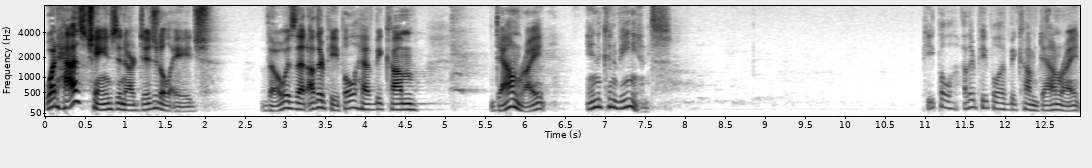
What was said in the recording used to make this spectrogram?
What has changed in our digital age, though, is that other people have become downright inconvenient. People, other people have become downright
